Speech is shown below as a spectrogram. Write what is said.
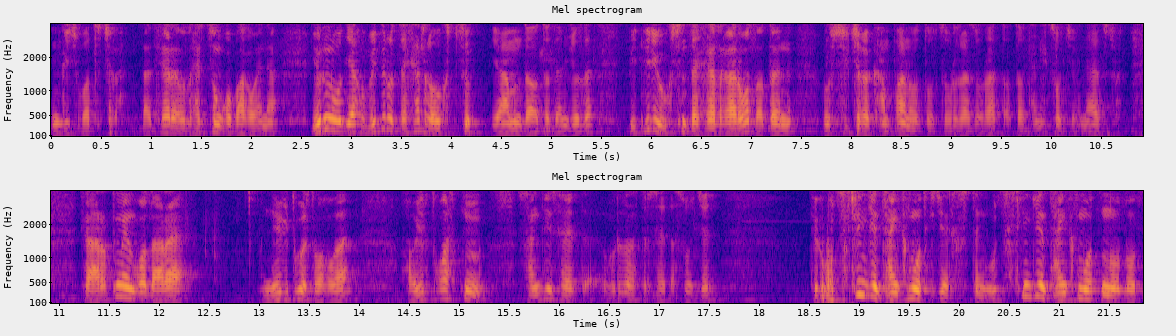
ингэж бодож байгаа. За тэгэхээр бол харьцангуй бага байна. Ер нь бол яг бид нар захиалга өгсөн. Яаманда одоо дамжуулаад бидний өгсөн захиалгаар бол одоо энэ өрсөлж байгаа компаниуд бол зураг зураад одоо танилцуулж байна гэж бод. Тэгэхээр 100000 бол арай нэгдүгээрт бага байна. Хоёрдугаарт нь сангийн сайд Хөрөбаатар сайд асууж байна. Тэр үзэсгэлэнгийн танхимууд гэж ярих хэрэгтэй. Үзэсгэлэнгийн танхимууд нь бол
